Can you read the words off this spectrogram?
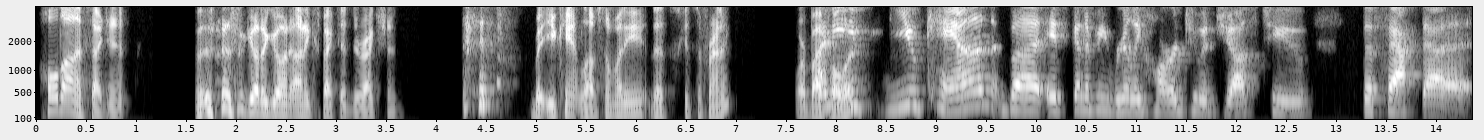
hold on a second. This is gonna go in an unexpected direction. but you can't love somebody that's schizophrenic or I bipolar. mean, you, you can, but it's going to be really hard to adjust to the fact that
